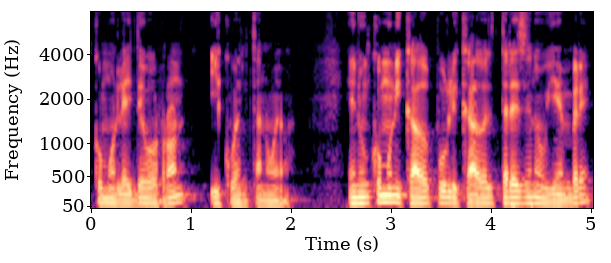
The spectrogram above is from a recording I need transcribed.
como ley de borrón y cuenta nueva. En un comunicado publicado el 3 de noviembre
